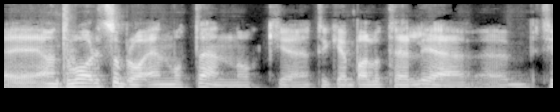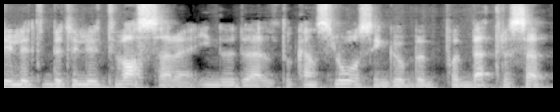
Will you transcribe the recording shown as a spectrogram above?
eh, har inte varit så bra en mot en och eh, jag tycker att Balotelli är eh, betydligt, betydligt vassare individuellt och kan slå sin gubbe på ett bättre sätt.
